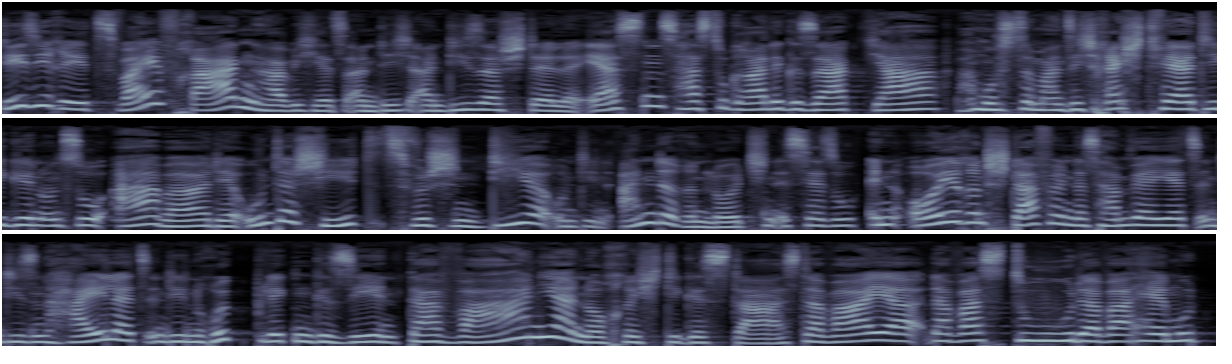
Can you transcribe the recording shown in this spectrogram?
Desiree, zwei Fragen habe ich jetzt an dich an dieser Stelle. Erstens hast du gerade gesagt, ja, da musste man sich rechtfertigen und so, aber der Unterschied zwischen dir und den anderen Leutchen ist ja so, in euren Staffeln, das haben wir jetzt in diesen Highlights, in den Rückblicken gesehen, da waren ja noch richtige Stars. Da war ja, da warst du, da war Helmut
